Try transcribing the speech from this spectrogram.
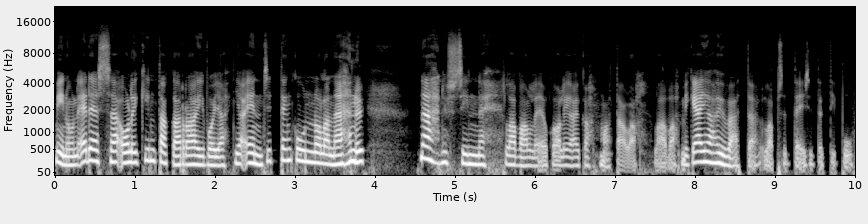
minun edessä olikin takaraivoja ja en sitten kunnolla nähnyt, nähnyt sinne lavalle, joka oli aika matala lava. Mikä ihan hyvä, että lapset ei sitten tipu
